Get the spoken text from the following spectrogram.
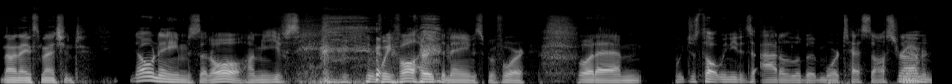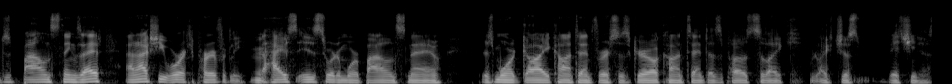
no names mentioned. no names at all. I mean, you've seen, we've all heard the names before, but um, we just thought we needed to add a little bit more testosterone Yeah. and just balance things out, and it actually worked perfectly. Yeah. The house is sort of more balanced now. There's more guy content versus girl content as opposed to like like just bitchiness.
